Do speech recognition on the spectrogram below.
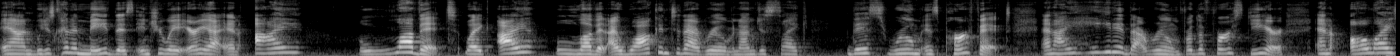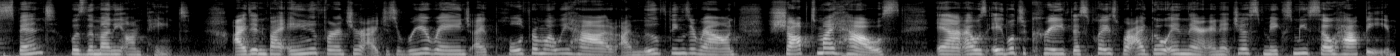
and we just kind of made this entryway area and i love it. Like i love it. I walk into that room and i'm just like this room is perfect. And I hated that room for the first year. And all I spent was the money on paint. I didn't buy any new furniture. I just rearranged. I pulled from what we had. I moved things around, shopped my house, and I was able to create this place where I go in there and it just makes me so happy.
